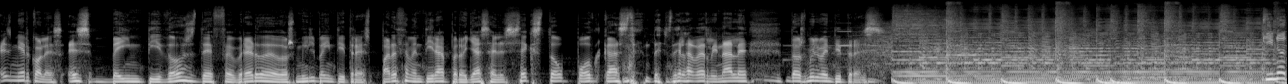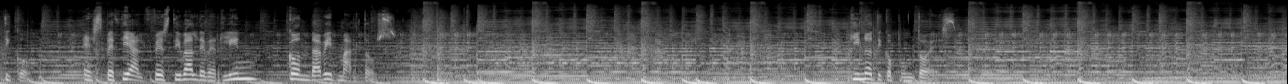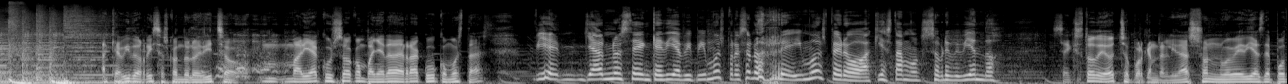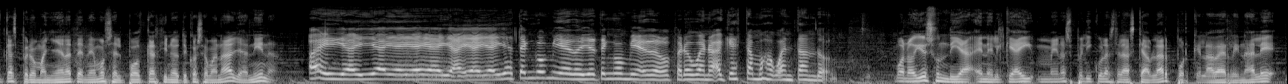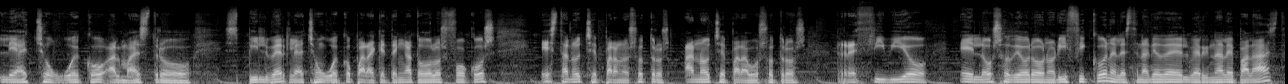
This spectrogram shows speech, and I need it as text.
Es miércoles, es 22 de febrero de 2023. Parece mentira, pero ya es el sexto podcast desde la Berlinale 2023. Quinótico, especial Festival de Berlín con David Martos. Quinótico.es que ha habido risas cuando lo he dicho. María Cuso, compañera de Raku, ¿cómo estás? Bien, ya no sé en qué día vivimos, por eso nos reímos, pero aquí estamos, sobreviviendo. Sexto de ocho, porque en realidad son nueve días de podcast, pero mañana tenemos el podcast quinótico semanal, Janina. Ay, ay, ay, ay, ay, ay, ay, ay, ya tengo miedo, ya tengo miedo. Pero bueno, aquí estamos aguantando. Bueno, hoy es un día en el que hay menos películas de las que hablar porque la Berlinale le ha hecho hueco al maestro Spielberg, le ha hecho un hueco para que tenga todos los focos esta noche para nosotros, anoche para vosotros, recibió el oso de oro honorífico en el escenario del Berlinale Palast.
